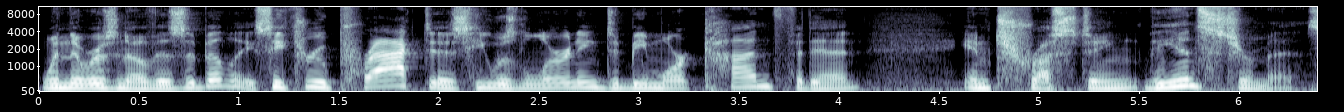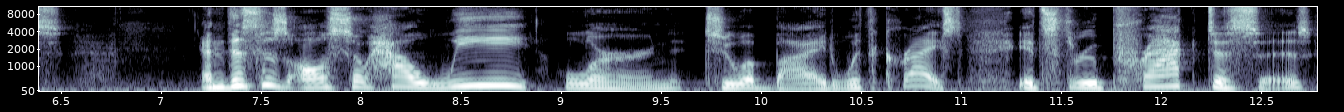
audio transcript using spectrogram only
when there was no visibility. See, through practice, he was learning to be more confident in trusting the instruments. And this is also how we learn to abide with Christ. It's through practices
